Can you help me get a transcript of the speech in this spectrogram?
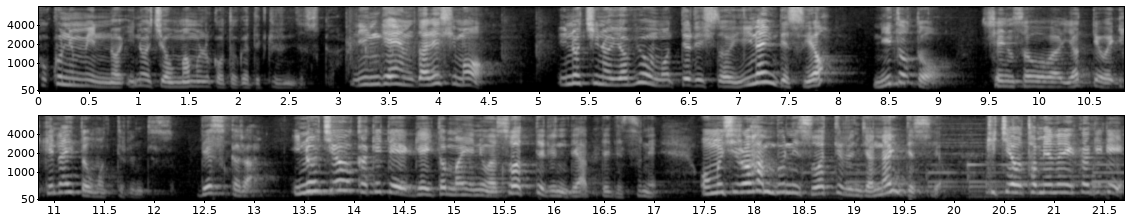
国民の命を守ることができるんですか？人間誰しも命の予備を持ってる人はいないんですよ。二度と戦争はやってはいけないと思ってるんです。ですから命を懸けてゲート前には座ってるんであってですね面白半分に座ってるんじゃないんですよ。基地を止めない限り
